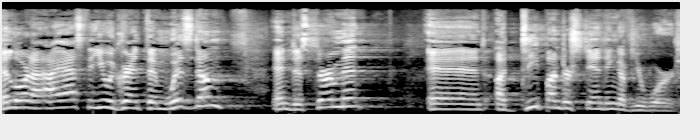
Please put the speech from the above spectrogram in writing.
And Lord, I ask that you would grant them wisdom and discernment and a deep understanding of your word.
